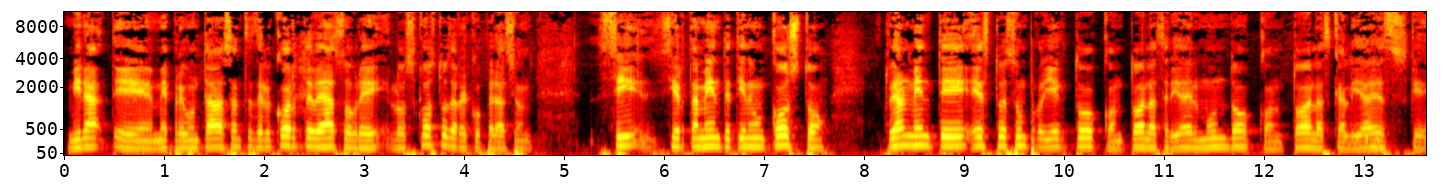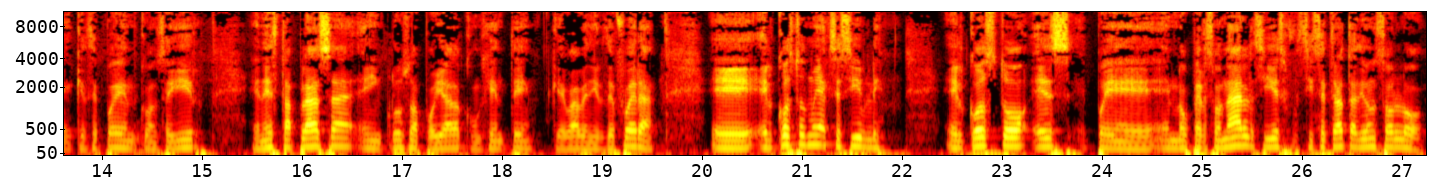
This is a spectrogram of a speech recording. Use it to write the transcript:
Mira, me preguntabas antes del corte, vea, sobre los costos de recuperación. Sí, ciertamente tiene un costo. Realmente esto es un proyecto con toda la seriedad del mundo, con todas las calidades que se pueden conseguir en esta plaza e incluso apoyado con gente que va a venir de fuera. Eh, el costo es muy accesible. El costo es, pues, en lo personal, si es, si se trata de un solo,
